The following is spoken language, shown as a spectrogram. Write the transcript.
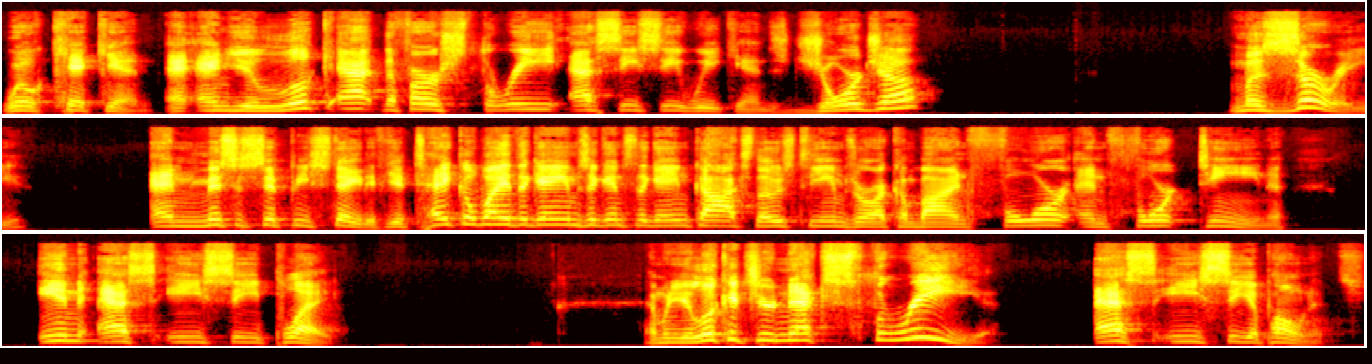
will kick in. And you look at the first three SEC weekends Georgia, Missouri, and Mississippi State. If you take away the games against the Gamecocks, those teams are a combined 4 and 14 in SEC play. And when you look at your next three SEC opponents,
